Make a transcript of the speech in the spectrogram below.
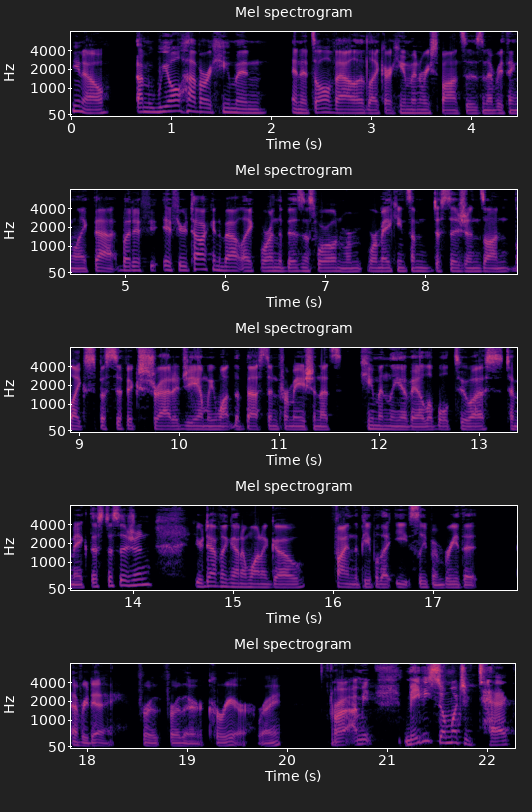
you know, I mean, we all have our human and it's all valid, like our human responses and everything like that. But if if you're talking about like we're in the business world and we're, we're making some decisions on like specific strategy and we want the best information that's humanly available to us to make this decision, you're definitely going to want to go find the people that eat, sleep, and breathe it every day for for their career, right? Right. I mean, maybe so much of tech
